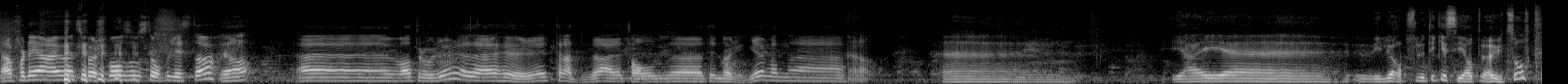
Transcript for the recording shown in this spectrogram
Ja, for det er jo et spørsmål som står på lista. Ja, Eh, hva tror du? Jeg hører 30 er et tall eh, til Norge, men eh, ja. Eh, jeg eh, vil jo absolutt ikke si at vi er utsolgt.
